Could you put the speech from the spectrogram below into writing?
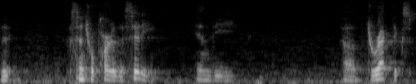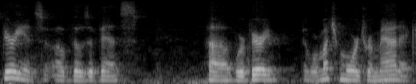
the central part of the city. And the uh, direct experience of those events uh, were very were much more dramatic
